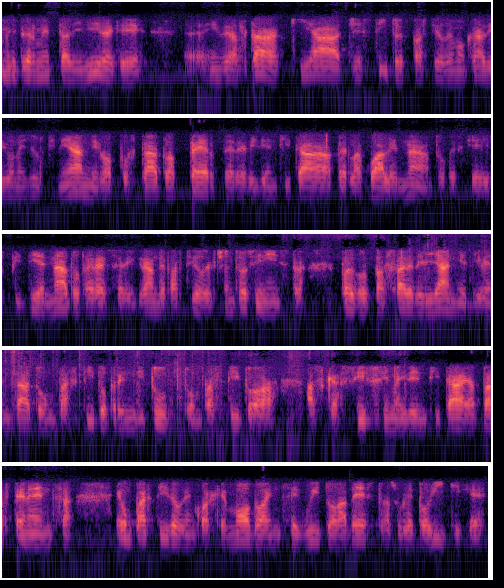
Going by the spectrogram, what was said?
mi permetta di dire che eh, in realtà chi ha gestito il Partito Democratico negli ultimi anni lo ha portato a perdere l'identità per la quale è nato, perché il PD è nato per essere il grande partito del centro-sinistra, poi col passare degli anni è diventato un partito prenditutto, un partito a, a scarsissima identità e appartenenza, è un partito che in qualche modo ha inseguito la destra sulle politiche,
